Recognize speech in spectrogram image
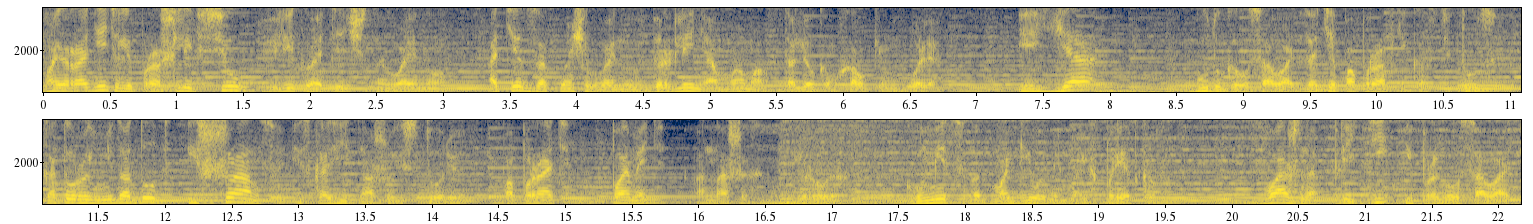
Мои родители прошли всю Великую Отечественную войну. Отец закончил войну в Берлине, а мама в далеком Халкинголе. И я буду голосовать за те поправки Конституции, которые не дадут и шанса исказить нашу историю, попрать память о наших героях, глумиться над могилами моих предков. Важно прийти и проголосовать.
